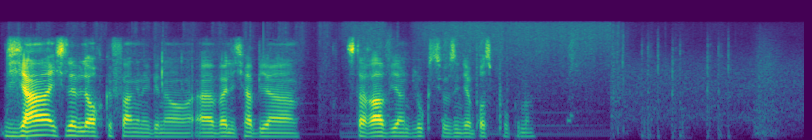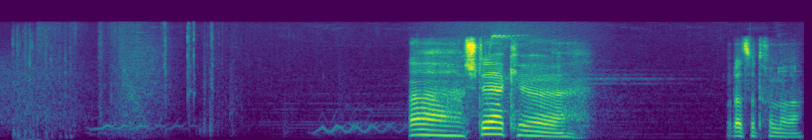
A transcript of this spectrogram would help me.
ja, ich level auch Gefangene, genau. Äh, weil ich habe ja Staravia und Luxio sind ja Boss-Pokémon. Ah, Stärke. Oder zur Trümmerer.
